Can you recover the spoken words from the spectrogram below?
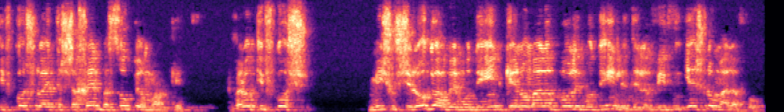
תפגוש אולי את השכן בסופרמרקט, אבל לא תפגוש מישהו שלא גר במודיעין, אין לו מה לבוא למודיעין, לתל אביב יש לו מה לבוא.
